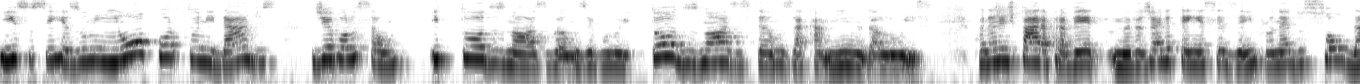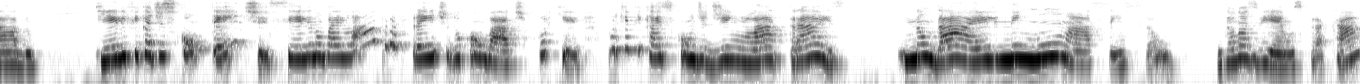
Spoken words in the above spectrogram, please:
e isso se resume em oportunidades de evolução. E todos nós vamos evoluir, todos nós estamos a caminho da luz. Quando a gente para para ver, no Evangelho tem esse exemplo, né, do soldado que ele fica descontente se ele não vai lá para frente do combate. Por quê? Porque ficar escondidinho lá atrás não dá a ele nenhuma ascensão. Então nós viemos para cá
